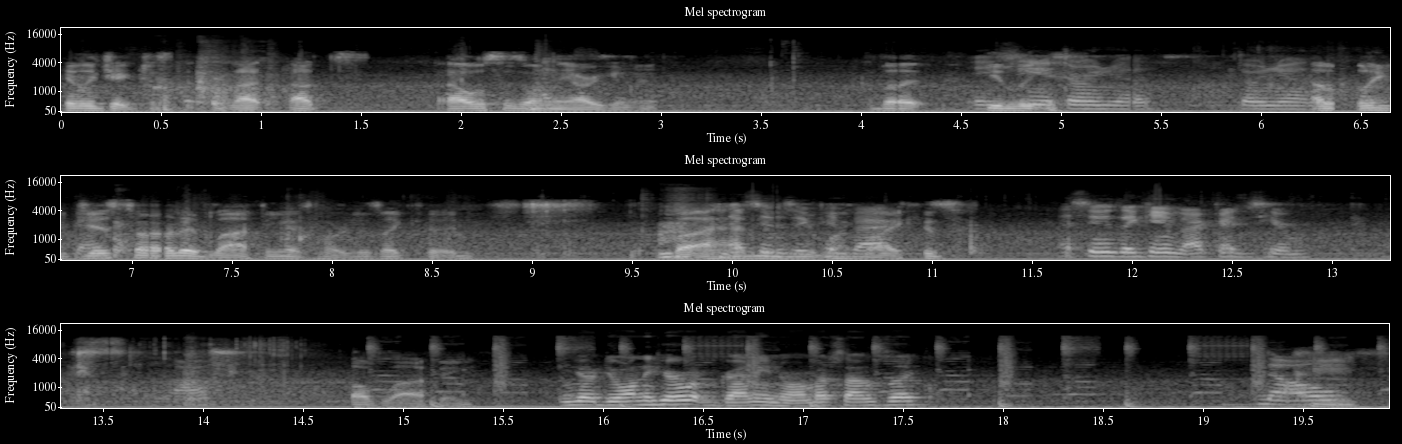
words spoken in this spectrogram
Haley Jake just that that's that was his only argument. But Yeah, he you see le- it throwing you, throwing you. I legit started laughing as hard as I could, but I had to as mute my back. mic because As soon as I came back, I just hear him laugh. stop laughing. Yo, do you want to hear what Granny Norma sounds like? No. Hmm.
